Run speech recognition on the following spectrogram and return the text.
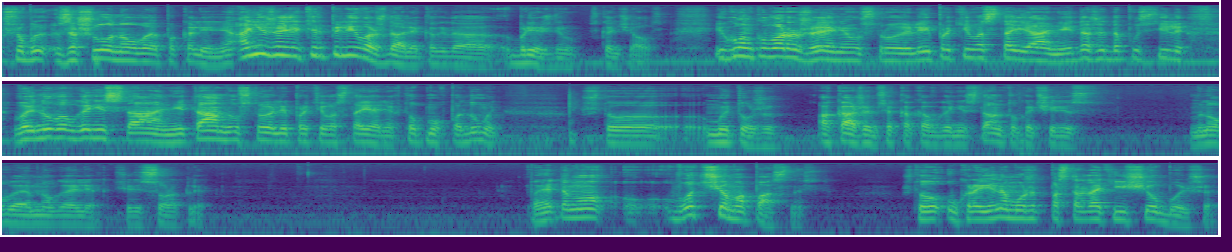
чтобы зашло новое поколение. Они же терпеливо ждали, когда Брежнев скончался. И гонку вооружения устроили, и противостояние, и даже допустили войну в Афганистане, и там устроили противостояние. Кто бы мог подумать, что мы тоже окажемся как Афганистан, только через многое-многое лет, через 40 лет. Поэтому вот в чем опасность, что Украина может пострадать еще больше.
